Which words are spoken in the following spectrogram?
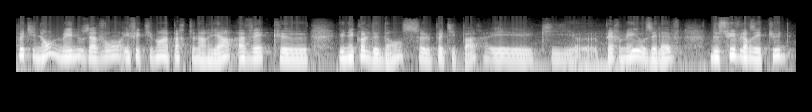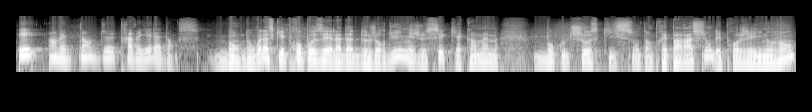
petit nombre, mais nous avons effectivement un partenariat avec euh, une école de danse, le Petit Pas, et qui euh, permet aux élèves de suivre leurs études et en même temps de travailler la danse. Bon, donc voilà ce qui est proposé à la date d'aujourd'hui, mais je sais qu'il y a quand même beaucoup de choses qui sont en préparation, des projets innovants.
